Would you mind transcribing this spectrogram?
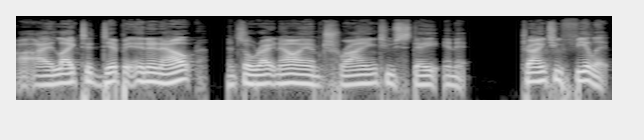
I like to dip in and out. And so right now I am trying to stay in it, trying to feel it,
